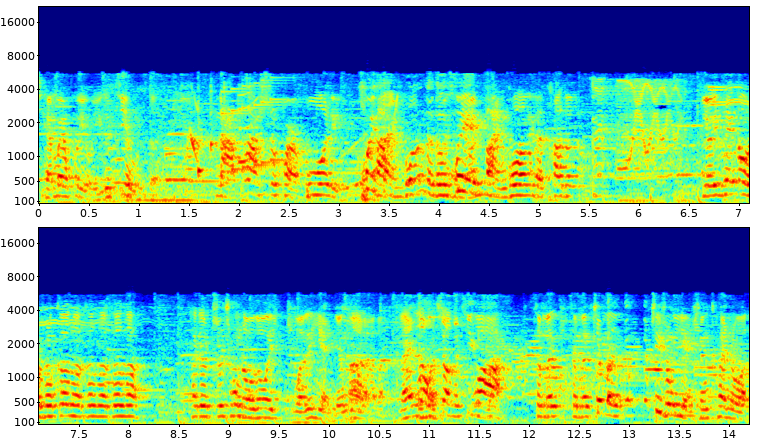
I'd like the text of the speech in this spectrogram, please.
前面会有一个镜子，哪怕是块玻璃，会反光的东西，会反光的他都。有一天跟我说哥哥哥哥哥哥，他就直冲着我的我的眼睛过来了，来让我照个镜子。怎么怎么这么这种眼神看着我？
